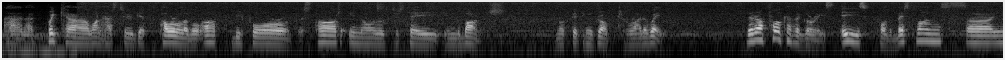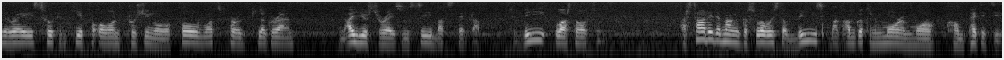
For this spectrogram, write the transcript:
And a quick uh, one has to get power level up before the start in order to stay in the bunch, not getting dropped right away. There are four categories. A is for the best ones uh, in the race who can keep on pushing over 4 watts per kilogram. And I used to race in C but stepped up to B last autumn. I started among the slowest of these but I've gotten more and more competitive.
